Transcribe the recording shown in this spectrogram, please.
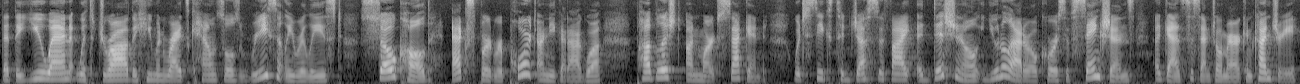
that the UN withdraw the Human Rights Council's recently released so called expert report on Nicaragua, published on March 2nd, which seeks to justify additional unilateral coercive sanctions against the Central American country.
